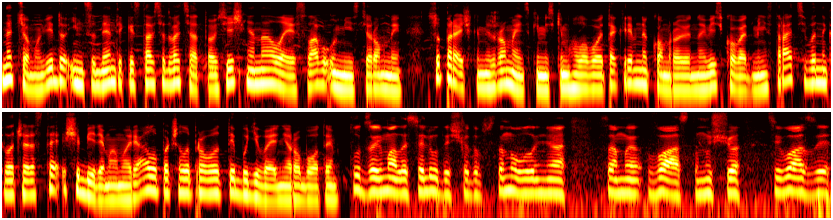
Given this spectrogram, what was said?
На цьому відео інцидент, який стався 20 січня на алеї Слави у місті Ромни. Суперечка між Роменським міським головою та керівником районної військової адміністрації виникла через те, що біля меморіалу почали проводити будівельні роботи. Тут займалися люди щодо встановлення саме вас, тому що ці вази,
